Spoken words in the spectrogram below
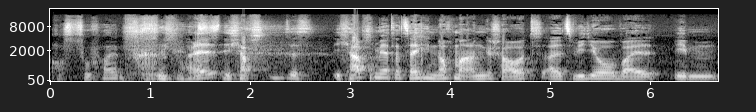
aus Zufall? ich weiß es Äh, ich hab's, das, ich hab's mir tatsächlich nochmal angeschaut als Video, weil eben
